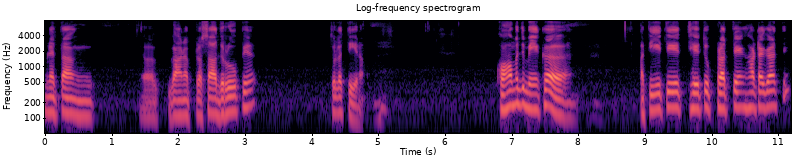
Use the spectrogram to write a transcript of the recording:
නැත්නම් ඝන ප්‍රසාද රූපය තුල තියෙනවා. කොහොමද මේක අතීතයේ හේතු ප්‍රත්‍යයෙන් හටගත්තේ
